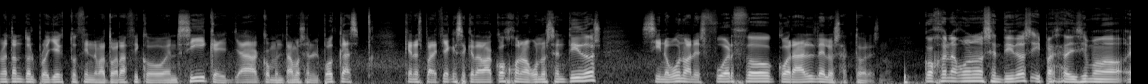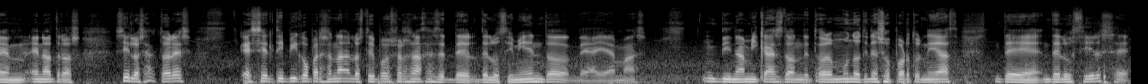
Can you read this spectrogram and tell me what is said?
No tanto el proyecto cinematográfico en sí, que ya comentamos en el podcast, que nos parecía que se quedaba cojo en algunos sentidos, sino bueno, al esfuerzo coral de los actores. ¿no? Cojo en algunos sentidos y pasadísimo en, en otros. Sí, los actores es el típico persona, los típicos personajes de, de, de, lucimiento, donde hay además dinámicas donde todo el mundo tiene su oportunidad de, de lucirse.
